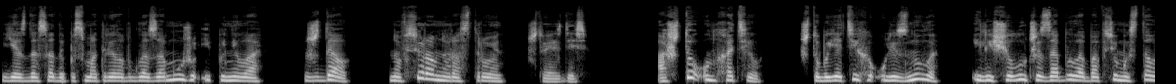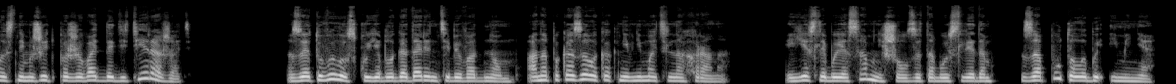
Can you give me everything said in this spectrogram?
Я с досадой посмотрела в глаза мужу и поняла. Ждал, но все равно расстроен, что я здесь. А что он хотел? Чтобы я тихо улизнула или еще лучше забыла обо всем и стала с ним жить, поживать да детей рожать? За эту вылазку я благодарен тебе в одном. Она показала, как невнимательна охрана. И если бы я сам не шел за тобой следом, запутала бы и меня.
